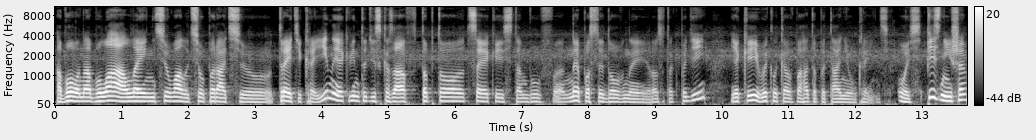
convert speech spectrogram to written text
Або вона була, але ініціювали цю операцію треті країни, як він тоді сказав. Тобто, це якийсь там був е, непослідовний розвиток подій, який викликав багато питань у українців. Ось пізніше.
